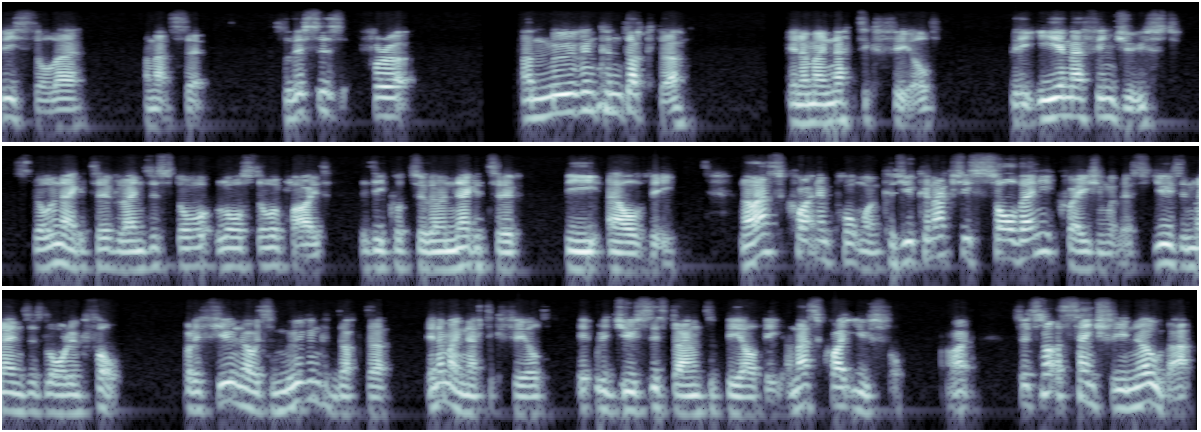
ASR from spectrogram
V still there, and that's it. So this is for a, a moving conductor in a magnetic field, the EMF induced still a negative, Lenz's law still applies, is equal to the negative BLV. Now that's quite an important one because you can actually solve any equation with this using Lenz's law in full. But if you know it's a moving conductor in a magnetic field, it reduces down to BLV, and that's quite useful. Right. So it's not essentially know that,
